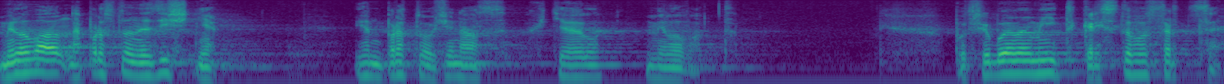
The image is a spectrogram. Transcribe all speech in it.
miloval naprosto nezištně, jen proto, že nás chtěl milovat. Potřebujeme mít Kristovo srdce.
